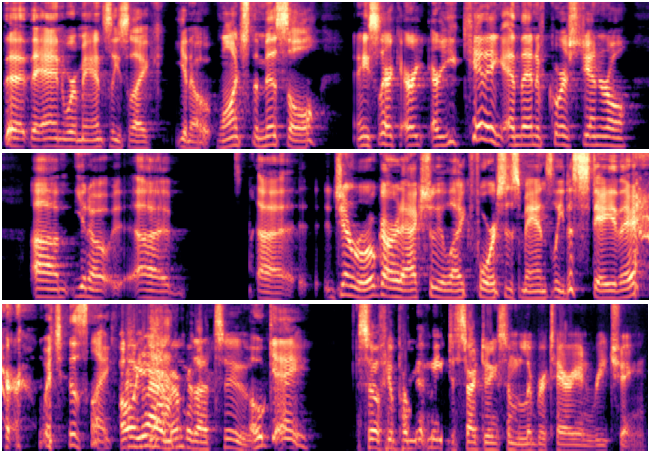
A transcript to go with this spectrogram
the the end where Mansley's like, you know, launch the missile and he's like, are are you kidding? And then of course General um, you know, uh uh, General Rogard actually like forces Mansley to stay there, which is like, oh yeah, yeah, I remember that too. Okay, so if you'll permit me to start doing some libertarian reaching,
